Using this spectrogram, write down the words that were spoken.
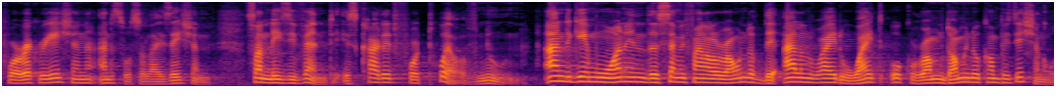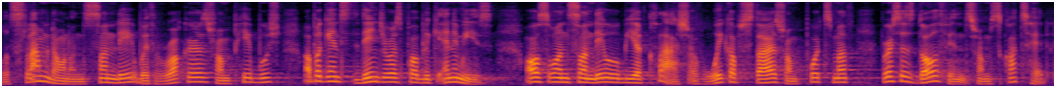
for recreation and socialization. Sunday's event is carded for 12 noon. And game one in the semi-final round of the island-wide White Oak Rum Domino competition will slam down on Sunday with Rockers from Paybush up against dangerous public enemies. Also on Sunday will be a clash of Wake Up Stars from Portsmouth versus Dolphins from Scott's Head.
